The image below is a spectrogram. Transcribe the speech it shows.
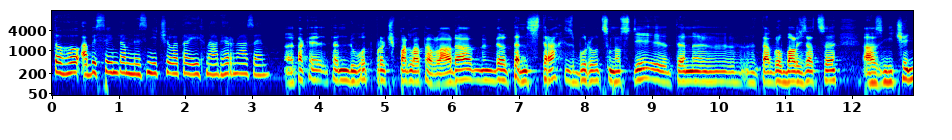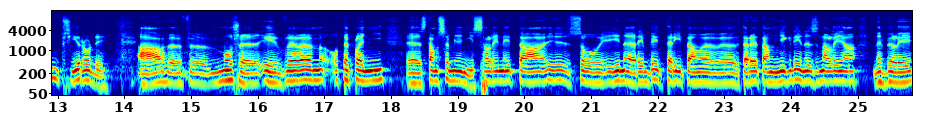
toho, aby se jim tam nezničila ta jejich nádherná zem. Eh, také ten důvod, proč padla ta vláda, byl ten strach z budoucnosti, ten, eh, ta globalizace a zničení přírody. A v moře i v oteplení eh, tam se mění salinita, jsou jiné ryby, které tam, které tam nikdy neznali a nebyly.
